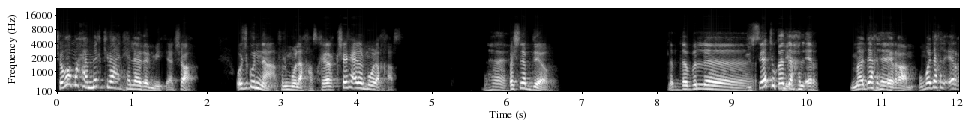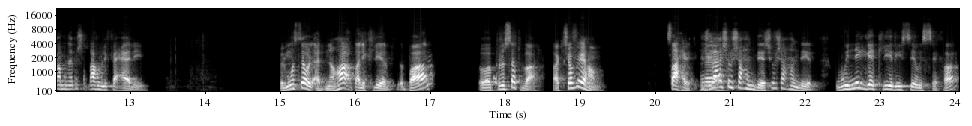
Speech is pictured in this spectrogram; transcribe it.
شوف محمد كيف راح نحل هذا المثال. شوف واش قلنا في الملخص؟ خيرك شايف على الملخص. ها. باش نبداو نبدأ بال مداخل الارغام مداخل. الارغام ومداخل الارغام هنا باش نعطاهم لي فعالين بالمستوى الأدنى. ها أعطى لي clear barre preset barre راك تشوف فيهم؟ صحيت. جماعة شو راح ندير شو راح ندير. وين نلقى clear يساوي الصفر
